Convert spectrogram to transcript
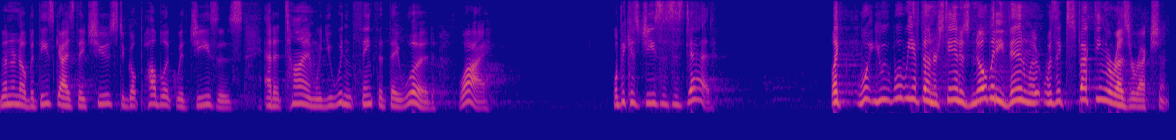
No, no, no. But these guys, they choose to go public with Jesus at a time when you wouldn't think that they would. Why? Well, because Jesus is dead. Like, what, you, what we have to understand is nobody then was expecting a resurrection.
